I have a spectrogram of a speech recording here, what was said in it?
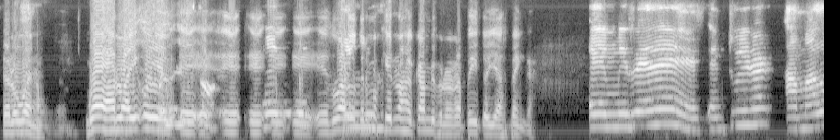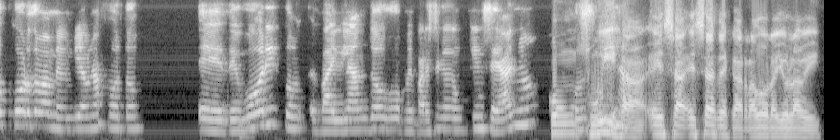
Pero bueno, voy a dejarlo ahí. Oye, eh, eh, eh, Eduardo, tenemos que irnos al cambio, pero rapidito ya, venga. En mis redes, en Twitter, Amado Córdoba me envía una foto de Boris bailando, me parece que con 15 años. Con, su, hija. Esa, esa es desgarradora, yo la vi.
